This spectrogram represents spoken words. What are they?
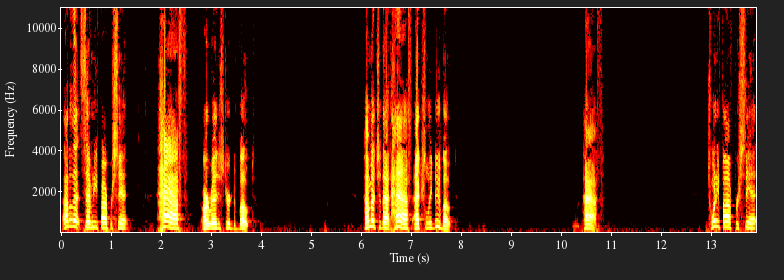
Out of that 75%, half are registered to vote. How much of that half actually do vote? Half. 25%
